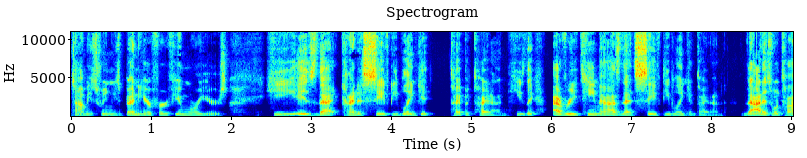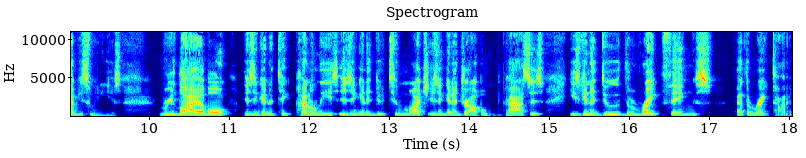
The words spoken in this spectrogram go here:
Tommy Sweeney's been here for a few more years. He is that kind of safety blanket type of tight end. He's like every team has that safety blanket tight end. That is what Tommy Sweeney is. Reliable, isn't going to take penalties, isn't going to do too much, isn't going to drop passes. He's going to do the right things at the right time.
